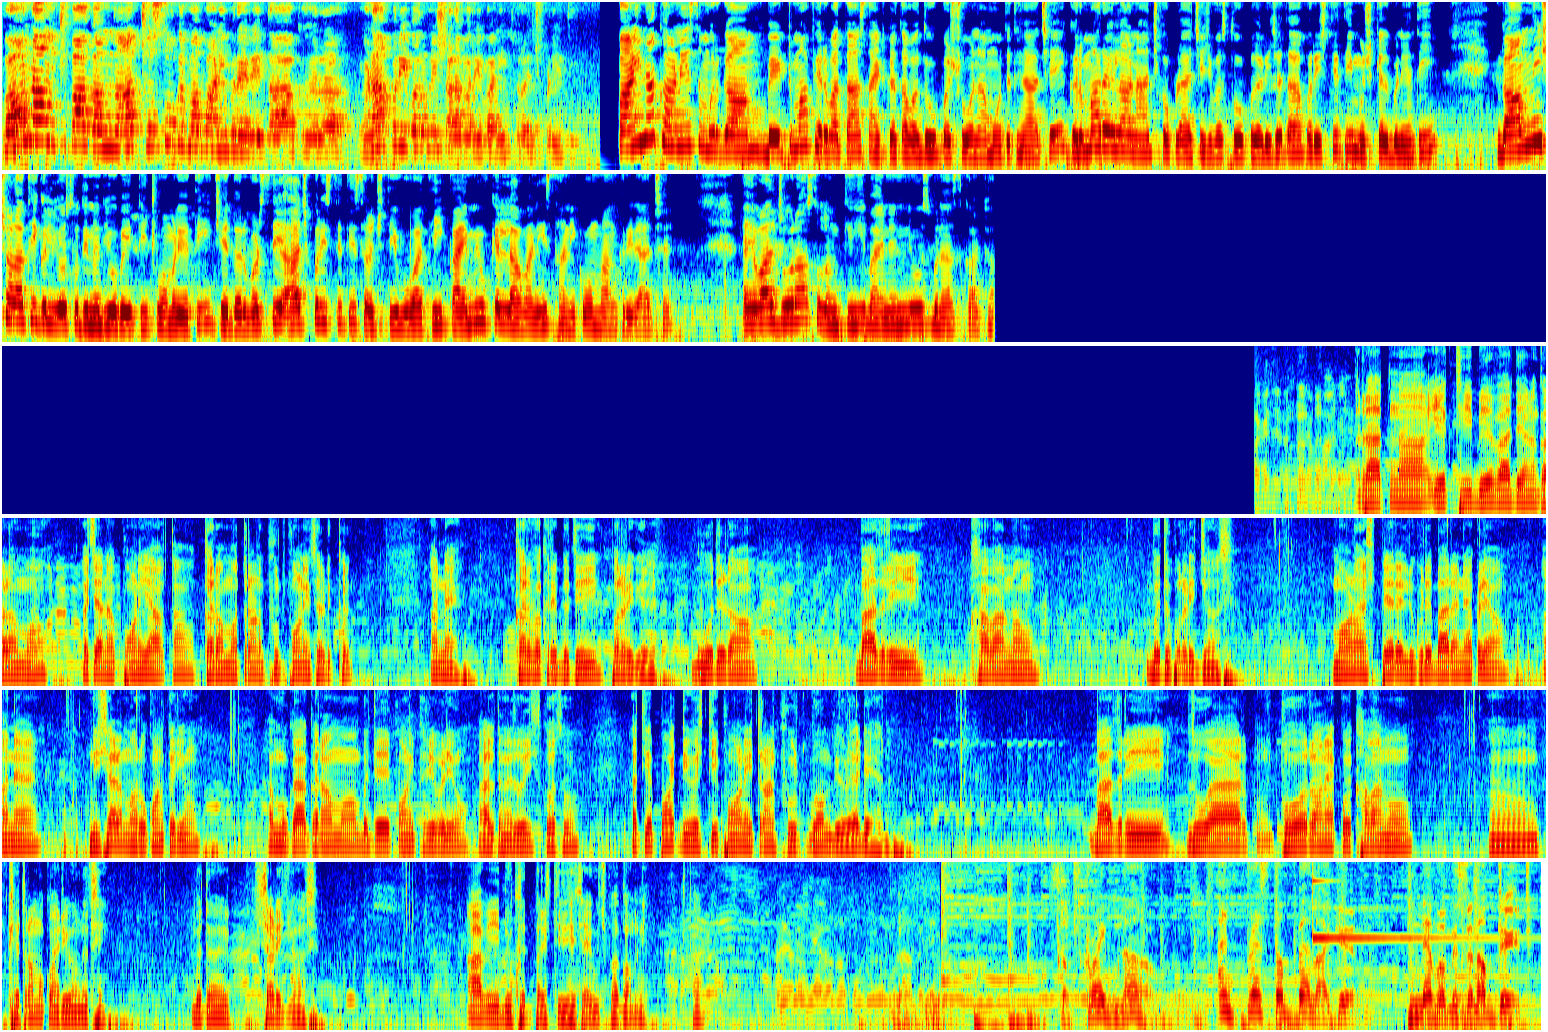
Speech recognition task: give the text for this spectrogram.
વાવના ઉંચપા ગામના છસો ઘરમાં પાણી ભરાઈ રહેતા ઘર ઘણા પરિવારોને શાળામાં રહેવાની ફરજ પડી હતી. પાણીના કારણે સમગ્ર ગામ બેટમાં ફેરવાતા સાઠ કરતાં વધુ પશુઓના મોત થયા છે. ઘરમાં રહેલા અનાજ, કપડાં, ચીજવસ્તુઓ પલળી જતાં પરિસ્થિતિ મુશ્કેલ બની હતી. ગામની શાળાથી ગલીઓ સુધી નદીઓ વહેતી જોવા મળી હતી, જે દર વર્ષે આ જ પરિસ્થિતિ સર્જતી હોવાથી કાયમી ઉકેલ લાવવાની સ્થાનિકો માંગ કરી રહ્યા છે. અહેવાલ જોરા સોલંકી વાયનન ન્યૂઝ બનાસકાંઠા. રાતના એકથી બે વાગ્યાના ગાળામાં અચાનક પાણી આવતા, ઘરમાં ત્રણ ફૂટ પાણી સડી અને ઘર વખરી બધી પલળી ગઈ. ગોદડા, બાજરી, ખાવાનું, બધું પલળી ગયું છે. માણસ પહેરે લુગડે બહાર નીકળ્યો અને નિશાળમાં રોકાણ કર્યું. અમુક આ ઘરમાં બધે પાણી ફરી વળ્યું. હાલ તમે જોઈ શકો છો. અત્યારે પાંચ દિવસથી પાણી ત્રણ ફૂટ ગોમ બીવડે ડેહર. બાજરી, જુવાર, ઢોર અને કોઈ ખાવાનું ખેતરમાં કોઈ રહ્યું નથી. બધું સડી ગયું છે આવી દુઃખદ પરિસ્થિતિ છે ઉચપા ગામની. તો subscribe now and press the bell icon never miss an update.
